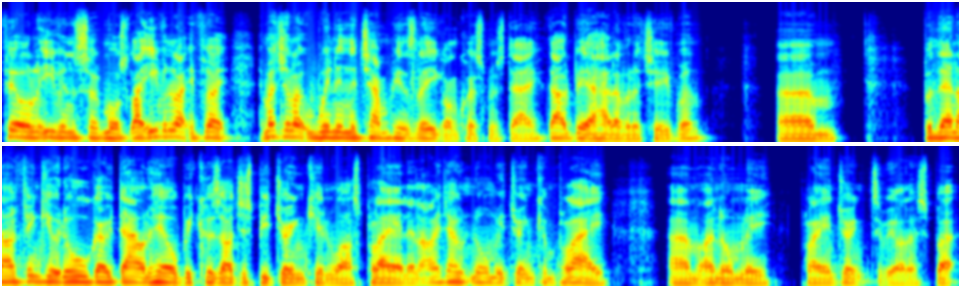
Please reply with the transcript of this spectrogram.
feel even so more like even like if like imagine like winning the Champions League on Christmas Day. That would be a hell of an achievement. Um, but then I think it would all go downhill because I'd just be drinking whilst playing, and I don't normally drink and play. Um, I normally play and drink, to be honest. But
